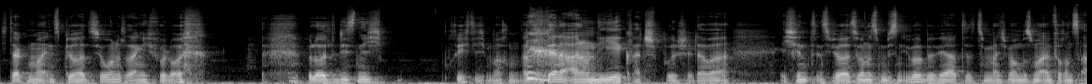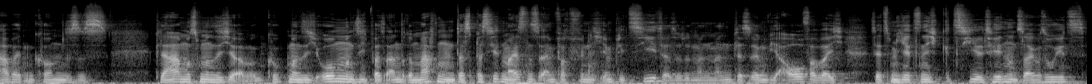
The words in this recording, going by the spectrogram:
Ich sage mal, Inspiration ist eigentlich für Leute, für Leute, die es nicht richtig machen. Also keine Ahnung, nee, Quatsch, Bullshit, aber ich finde, Inspiration ist ein bisschen überbewertet. Manchmal muss man einfach ins Arbeiten kommen. Das ist klar, muss man sich, guckt man sich um und sieht, was andere machen. Und das passiert meistens einfach, finde ich, implizit. Also man, man nimmt das irgendwie auf, aber ich setze mich jetzt nicht gezielt hin und sage, so jetzt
